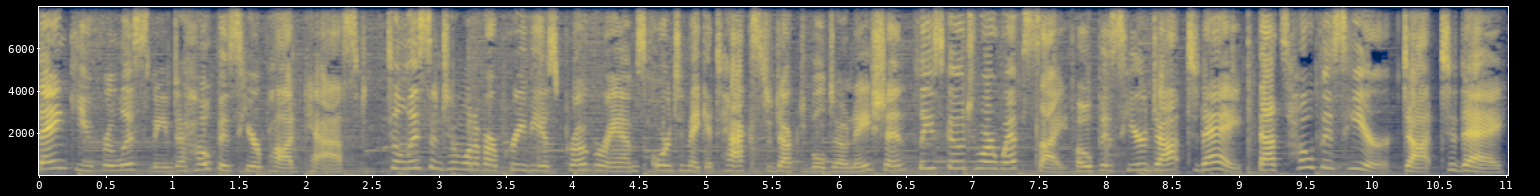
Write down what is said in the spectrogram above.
Thank you for listening to Hope is Here podcast. To listen to one of our previous programs or to make a tax deductible donation, please go to our website, hopeishere.today. That's hopeishere.today.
